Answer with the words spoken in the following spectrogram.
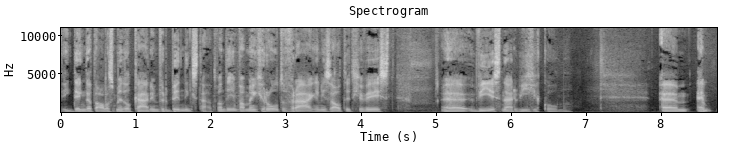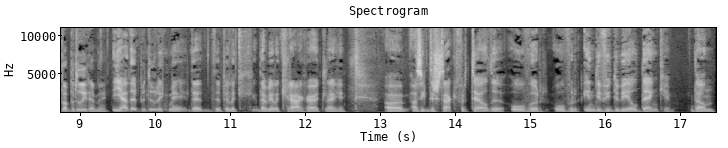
ik denk dat alles met elkaar in verbinding staat. Want een van mijn grote vragen is altijd geweest... Uh, wie is naar wie gekomen? Um, en, wat bedoel je daarmee? Ja, daar bedoel ik mee. Dat, dat, wil, ik, dat wil ik graag uitleggen. Uh, als ik er straks vertelde over, over individueel denken... dan,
